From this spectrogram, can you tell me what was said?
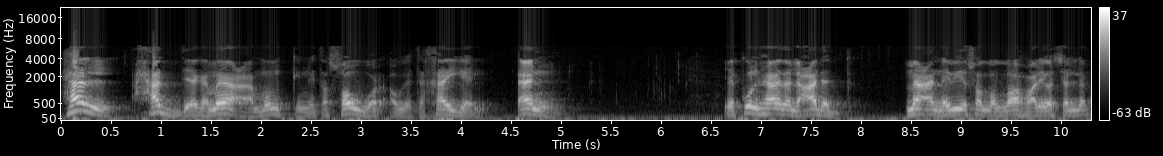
هل حد يا جماعة ممكن يتصور أو يتخيل أن يكون هذا العدد مع النبي صلى الله عليه وسلم؟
